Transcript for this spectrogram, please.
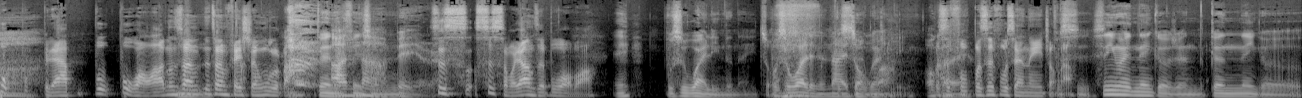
布布，布布娃娃，那算、嗯、那算非生物了吧？对，那非生物是是是什么样子的布娃娃？哎、欸，不是外灵的那一种，不是外灵的那一种吗？不是附不是附身那一种啦，是是因为那个人跟那个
